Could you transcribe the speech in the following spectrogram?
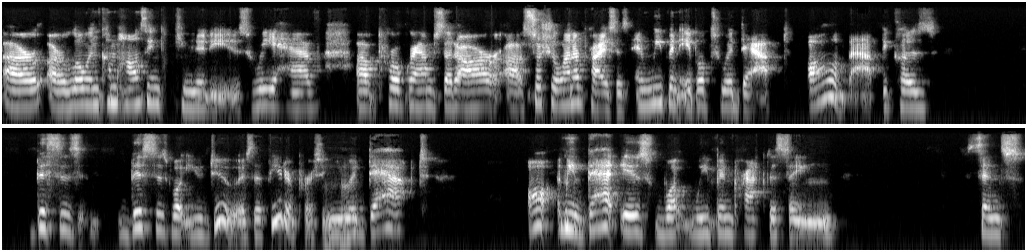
our, our low income housing communities. We have uh, programs that are uh, social enterprises, and we've been able to adapt all of that because this is this is what you do as a theater person. Mm-hmm. You adapt. All I mean, that is what we've been practicing since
